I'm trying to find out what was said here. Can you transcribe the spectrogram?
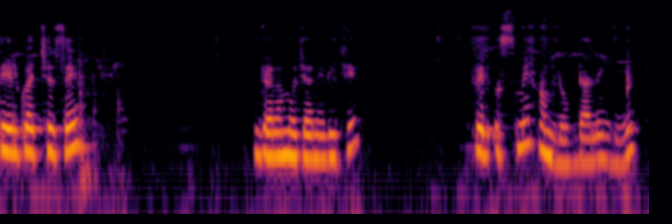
तेल को अच्छे से गर्म हो जाने दीजिए। फिर उसमें हम लोग डालेंगे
